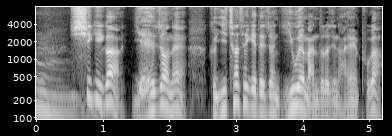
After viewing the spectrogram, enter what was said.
음. 시기가 예전에 그 2차 세계대전 이후에 만들어진 IMF가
